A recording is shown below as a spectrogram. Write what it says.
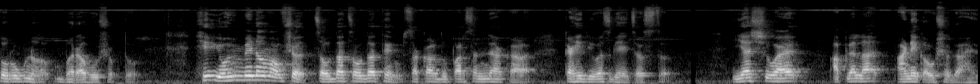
तो रुग्ण बरा होऊ शकतो. हे योहिम्बिनम औषध चौदा चौदा थेंब सकाळ दुपार संध्याकाळ काही दिवस घ्यायचं असतं. याशिवाय आपल्याला अनेक औषधं आहेत.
